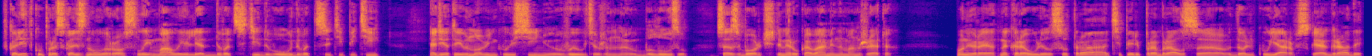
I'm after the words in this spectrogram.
в калитку проскользнул рослый, малый, лет двадцати двух-двадцати пяти, одетый в новенькую синюю выутюженную блузу со сборчатыми рукавами на манжетах, он, вероятно, караулил с утра, а теперь пробрался вдоль Куяровской ограды,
